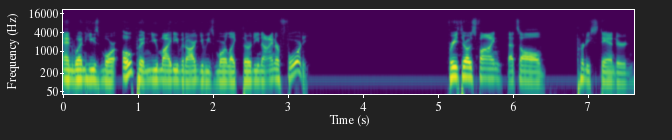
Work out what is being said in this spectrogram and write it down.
And when he's more open, you might even argue he's more like 39 or 40. Free throws, fine. That's all pretty standard.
